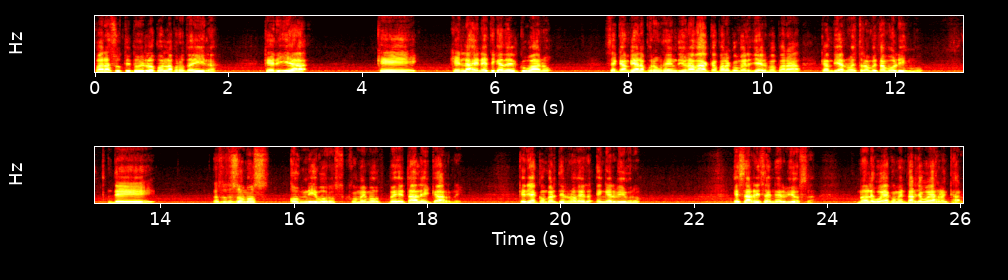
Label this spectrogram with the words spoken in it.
para sustituirlo por la proteína. Quería que, que en la genética del cubano se cambiara por un gen de una vaca para comer hierba, para cambiar nuestro metabolismo de nosotros somos omnívoros, comemos vegetales y carne. Quería convertirnos en herbívoros. Esa risa es nerviosa. No, les voy a comentar, ya voy a arrancar.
